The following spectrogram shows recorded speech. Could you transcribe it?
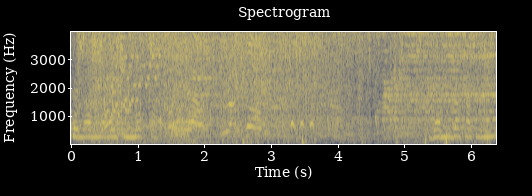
Selamünaleyküm baba. Here I come. Ben burada saklanayım.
